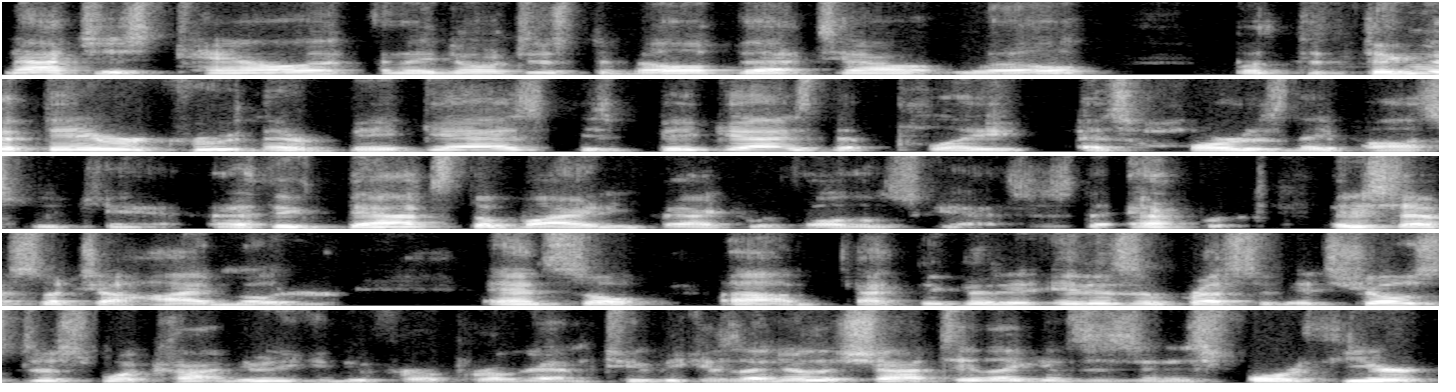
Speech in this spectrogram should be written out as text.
not just talent and they don't just develop that talent well, but the thing that they recruit in their big guys is big guys that play as hard as they possibly can. And I think that's the binding factor with all those guys is the effort. They just have such a high motor. And so um, I think that it, it is impressive. It shows just what continuity can do for a program too, because I know that Shantay Legans is in his fourth year,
